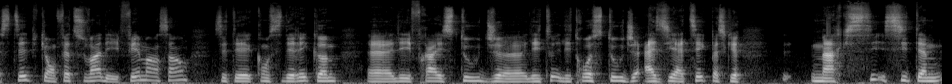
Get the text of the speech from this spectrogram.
style, puis qui ont fait souvent des films ensemble. C'était considéré comme euh, euh, les, trois Stooges asiatiques, parce que Marc, si, t'aimes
